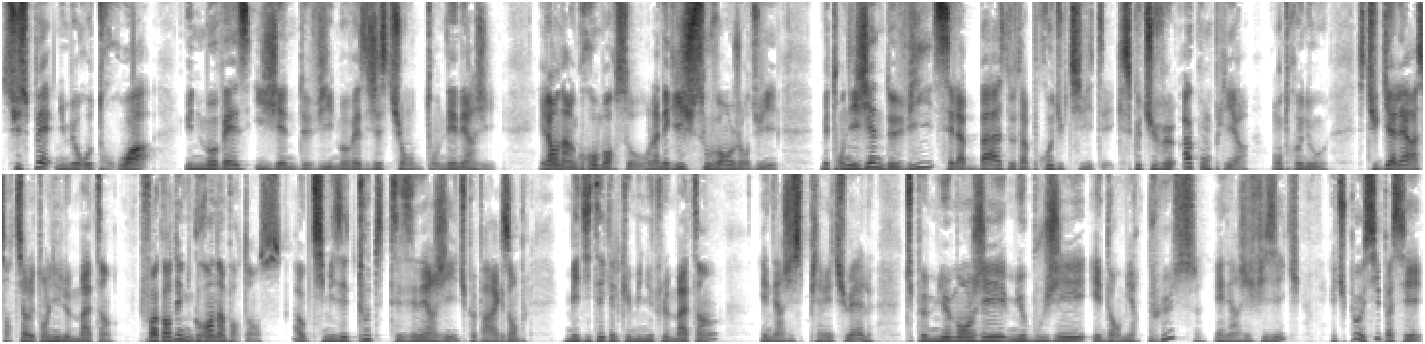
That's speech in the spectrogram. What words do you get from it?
Suspect numéro 3, une mauvaise hygiène de vie, une mauvaise gestion de ton énergie. Et là, on a un gros morceau. On la néglige souvent aujourd'hui, mais ton hygiène de vie, c'est la base de ta productivité. Qu'est-ce que tu veux accomplir entre nous si tu galères à sortir de ton lit le matin? Il faut accorder une grande importance à optimiser toutes tes énergies. Tu peux par exemple méditer quelques minutes le matin, énergie spirituelle. Tu peux mieux manger, mieux bouger et dormir plus, énergie physique. Et tu peux aussi passer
